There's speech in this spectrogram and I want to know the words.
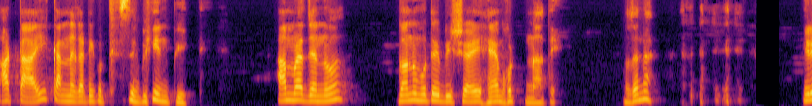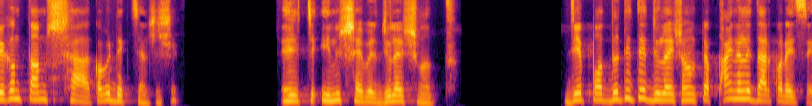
আর তাই কান্নাকাটি করতেছে বিএনপি। আমরা যেন গণভোটের বিষয়ে হ্যাঁ ভোট না দেই। বুঝে না? এরকম তামসা কবে দেখছেন শেষে? এই হচ্ছে ইনুস সাহেবের জুলাই সনদ। যে পদ্ধতিতে জুলাই সনদটা ফাইনালে দাঁড় করাইছে,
